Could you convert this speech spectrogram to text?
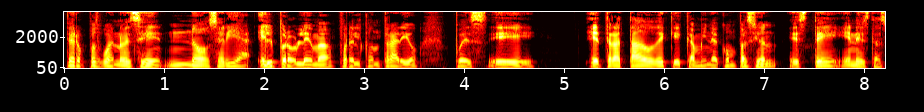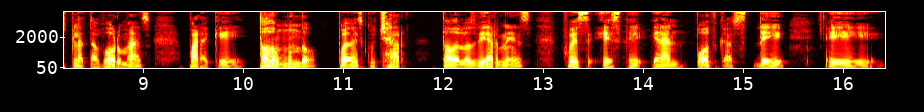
pero pues bueno, ese no sería el problema, por el contrario, pues eh, he tratado de que Camina con Pasión esté en estas plataformas para que todo mundo pueda escuchar todos los viernes, pues este gran podcast de eh,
